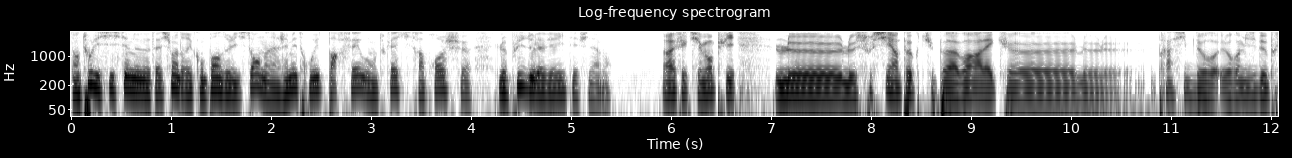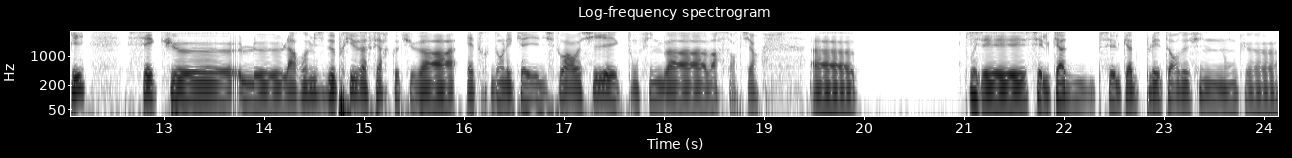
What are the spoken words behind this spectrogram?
Dans tous les systèmes de notation et de récompense de l'histoire, on n'a jamais trouvé de parfait, ou en tout cas qui se rapproche euh, le plus de la vérité finalement. Effectivement. Puis le, souci un peu que tu peux avoir avec euh, le, principe de re- remise de prix, c'est que la remise de prix va faire que tu vas être dans les cahiers d'histoire aussi et que ton film va, va ressortir. Euh, Oui. c'est c'est le cas de c'est le cas de pléthore de films donc euh,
